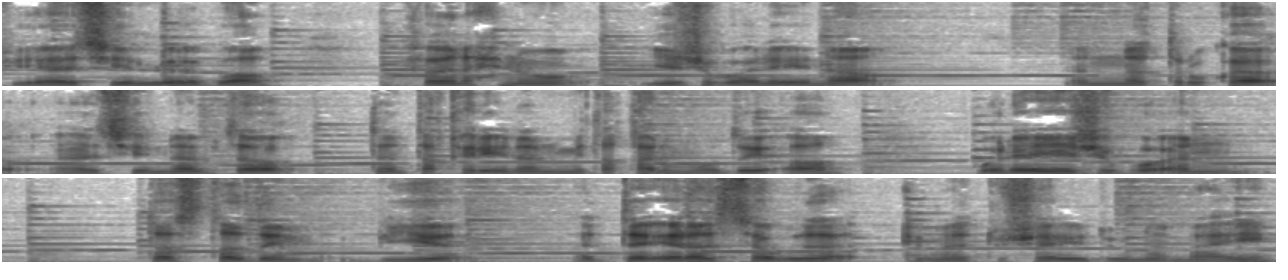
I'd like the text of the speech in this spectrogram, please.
في هذه اللعبة. فنحن يجب علينا أن نترك هذه النبتة تنتقل إلى المنطقة المضيئة ولا يجب أن تصطدم بالدائرة السوداء كما تشاهدون معي.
